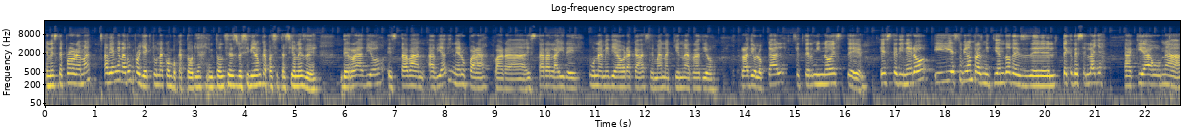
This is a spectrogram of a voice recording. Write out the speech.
en este programa habían ganado un proyecto, una convocatoria. Entonces recibieron capacitaciones de, de radio, estaban, había dinero para, para estar al aire una media hora cada semana aquí en la radio radio local, se terminó este, este dinero y estuvieron transmitiendo desde el TEC de Celaya. aquí a una,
